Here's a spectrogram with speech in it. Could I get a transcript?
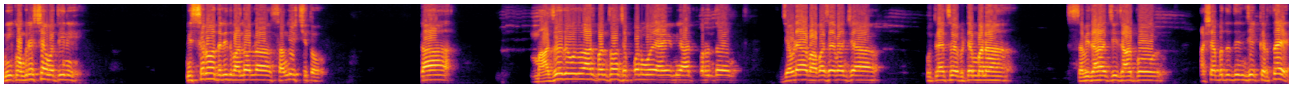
मी काँग्रेसच्या वतीने मी सर्व दलित बांधवांना सांगू इच्छितो का माझं जवळजवळ आज पंचावन्न छप्पन वय आहे. मी आजपर्यंत जेवढ्या बाबासाहेबांच्या पुतळ्याचं विटंबना संविधानाची जाळपोळ अशा पद्धतीने जे करतायत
